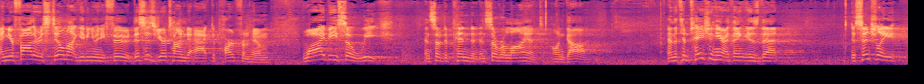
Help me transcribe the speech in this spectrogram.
and your Father is still not giving you any food. This is your time to act apart from Him. Why be so weak and so dependent and so reliant on God? And the temptation here, I think, is that essentially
